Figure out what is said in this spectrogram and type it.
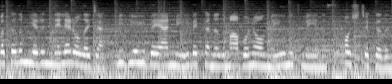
Bakalım yarın neler olacak? Videoyu beğenmeyi ve kanalıma abone olmayı unutmayınız. Hoşçakalın.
